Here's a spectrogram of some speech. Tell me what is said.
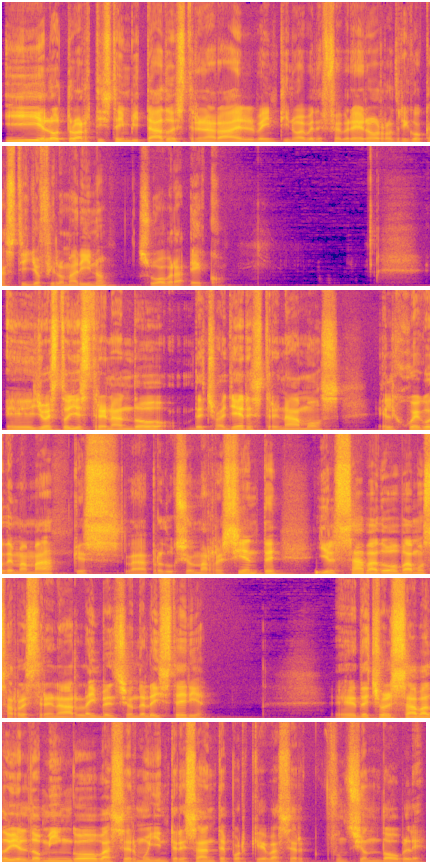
Y el otro artista invitado estrenará el 29 de febrero, Rodrigo Castillo Filomarino, su obra Eco. Eh, yo estoy estrenando, de hecho ayer estrenamos el juego de mamá, que es la producción más reciente, y el sábado vamos a reestrenar La invención de la histeria. Eh, de hecho, el sábado y el domingo va a ser muy interesante porque va a ser función doble.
